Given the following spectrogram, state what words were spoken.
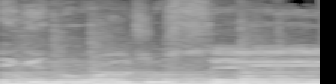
in the world you'll see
